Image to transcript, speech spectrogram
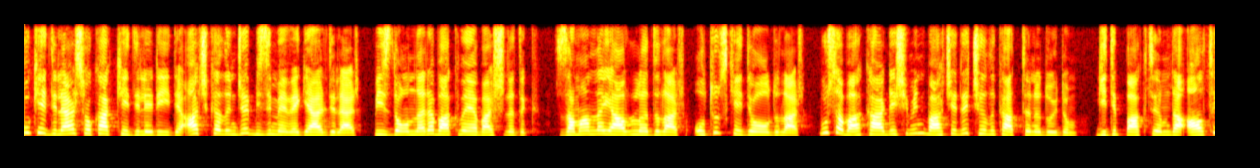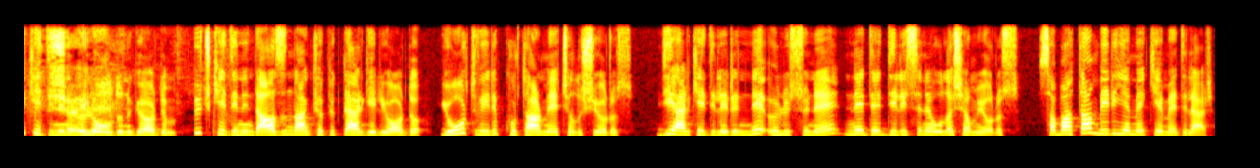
bu kediler sokak kedileriydi. Aç kalınca bizim eve geldiler. Biz de onlara bakmaya başladık. Zamanla yavruladılar. 30 kedi oldular. Bu sabah kardeşimin bahçede çığlık attığını duydum. Gidip baktığımda 6 kedinin Şöyle. ölü olduğunu gördüm. 3 kedinin de ağzından köpükler geliyordu. Yoğurt verip kurtarmaya çalışıyoruz. Diğer kedilerin ne ölüsüne ne de dirisine ulaşamıyoruz. Sabahtan beri yemek yemediler.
